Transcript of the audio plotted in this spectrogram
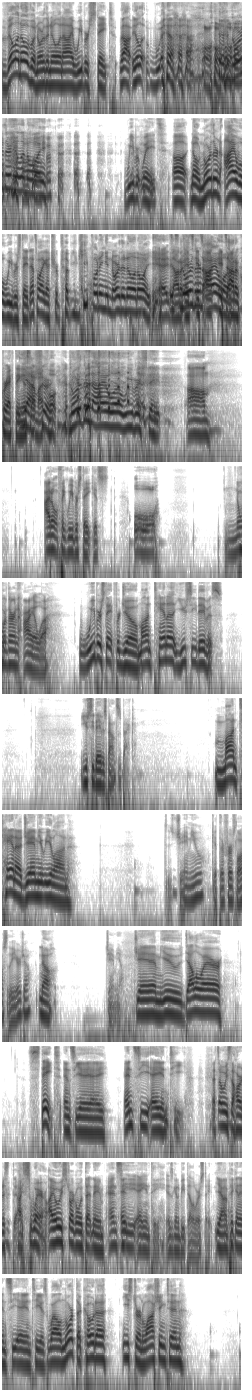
Villanova, Northern Illinois, Weber State. Ah, Ill- Northern Illinois. Weber, wait. Uh, no, Northern Iowa, Weber State. That's why I got tripped up. You keep putting in Northern Illinois. Yeah, it's, it's auto, Northern it's, it's, Iowa. It's auto correcting. It's yeah, not my sure. fault. Northern Iowa, Weber State. Um, I don't think Weber State gets. Oh, Northern Iowa. Weber State for Joe. Montana, UC Davis. UC Davis bounces back. Montana, JMU Elon. Does JMU get their first loss of the year, Joe? No. JMU. JMU, Delaware State, NCAA, NCA and T. That's always the hardest. I swear. I always struggle with that name. NCA and T is going to beat Delaware State. Yeah, I'm picking NCA and T as well. North Dakota, Eastern Washington.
